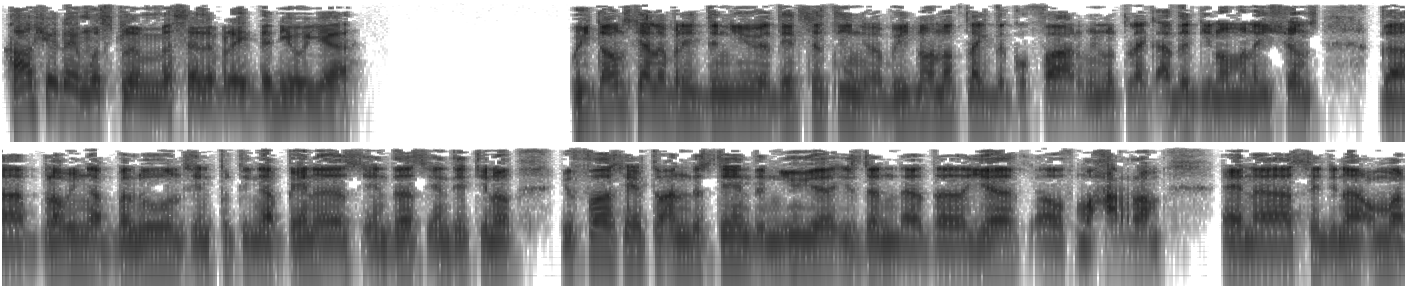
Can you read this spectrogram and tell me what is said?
How should a Muslim celebrate the new year? We don't celebrate the new year. That's the thing. We're not, not like the kuffar. We're not like other denominations, uh, blowing up balloons and putting up banners and this and that. You know, you first have to understand the new year is the uh, the year of Muharram. And uh, Sayyidina Umar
